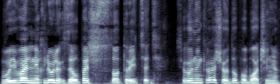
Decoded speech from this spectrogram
воювальних люльок з ЛП 630. Всього найкращого, до побачення.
